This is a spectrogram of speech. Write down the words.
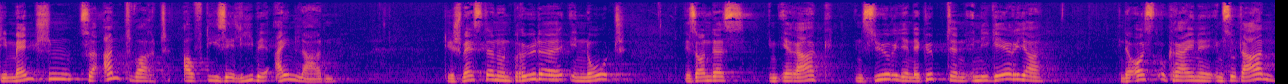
die Menschen zur Antwort auf diese Liebe einladen die Schwestern und Brüder in Not, besonders im Irak, in Syrien, Ägypten, in Nigeria, in der Ostukraine, im Sudan,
